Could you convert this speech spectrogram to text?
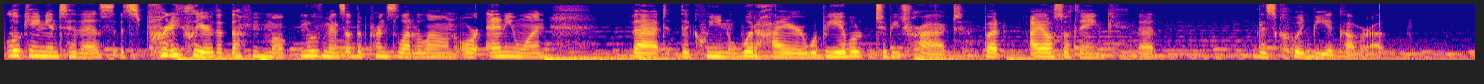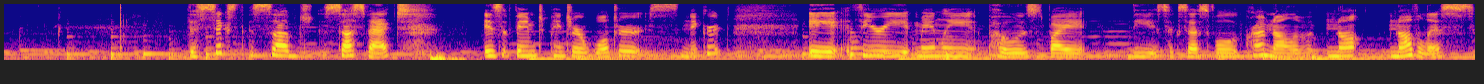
Looking into this, it's pretty clear that the mo- movements of the prince, let alone, or anyone that the queen would hire, would be able to be tracked, but I also think that this could be a cover up. The sixth sub- suspect is famed painter Walter Snickert, a theory mainly posed by the successful crime no- novelist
